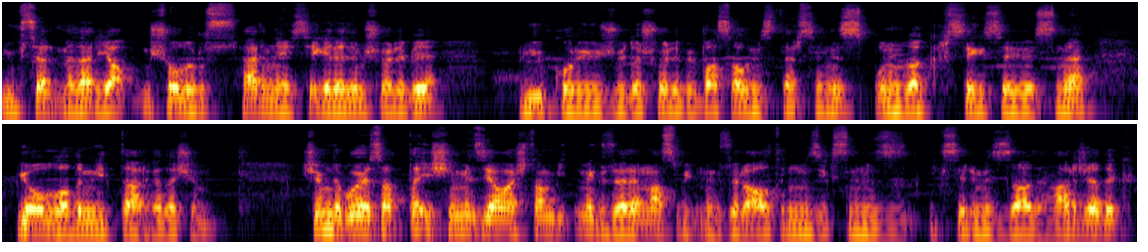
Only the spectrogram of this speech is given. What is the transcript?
yükseltmeler yapmış oluruz. Her neyse gelelim şöyle bir büyük koruyucuyu da şöyle bir basalım isterseniz. Bunu da 48 seviyesine yolladım gitti arkadaşım. Şimdi bu hesapta işimiz yavaştan bitmek üzere. Nasıl bitmek üzere? Altınımız, iksirimiz, iksirimizi zaten harcadık.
